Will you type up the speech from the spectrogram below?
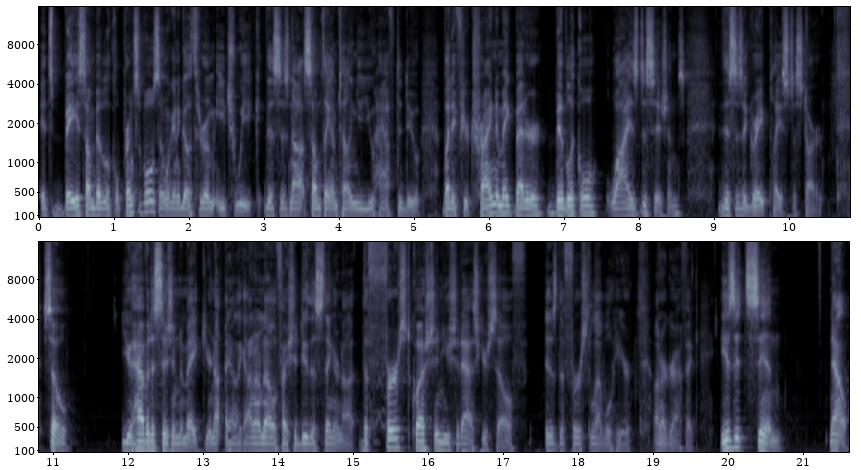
It's based on biblical principles, and we're going to go through them each week. This is not something I'm telling you you have to do. But if you're trying to make better, biblical, wise decisions, this is a great place to start. So, you have a decision to make. You're not you're like, I don't know if I should do this thing or not. The first question you should ask yourself is the first level here on our graphic Is it sin? Now,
